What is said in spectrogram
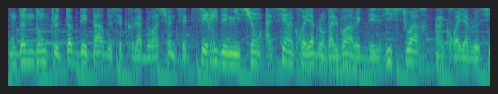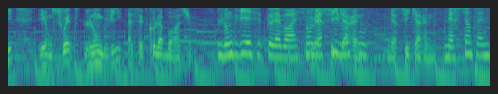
On donne donc le top départ de cette collaboration et de cette série d'émissions assez incroyable. On va le voir avec des histoires incroyables aussi. Et on souhaite longue vie à cette collaboration. Longue vie à cette collaboration. Merci, Merci Karen. Merci Karen. Merci Antoine.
